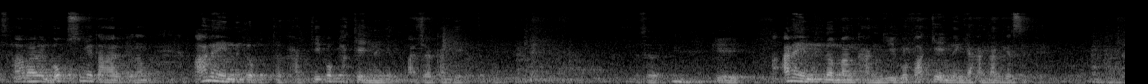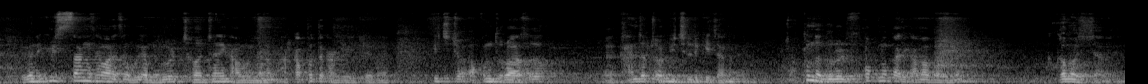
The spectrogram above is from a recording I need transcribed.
사람이 목숨이 다할 때는 안에 있는 것부터 감기고 밖에 있는 게 마지막 감기거든요. 그래서 그 안에 있는 것만 감기고 밖에 있는 게 안 감겼을 때 이거는 일상생활에서 우리가 눈을 천천히 감으면 바깥부터 감기기 때문에 빛이 조금 들어와서 어, 간접적으로 빛을 느끼잖아요. 조금 더 눈을 속눈까지 감아버리면 검어지잖아요.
